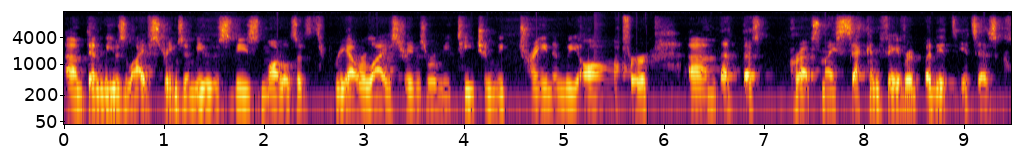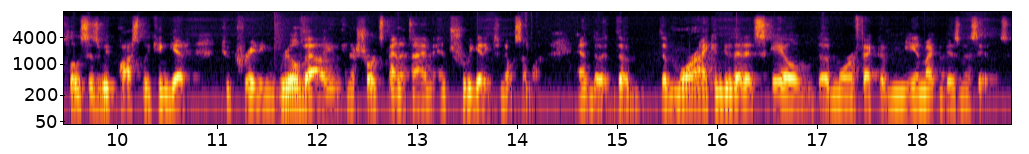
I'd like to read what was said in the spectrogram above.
um, then we use live streams and we use these models of three hour live streams where we teach and we train and we offer. Um, that, that's perhaps my second favorite, but it's, it's as close as we possibly can get to creating real value in a short span of time and truly getting to know someone. And the, the, the more I can do that at scale, the more effective me and my business is.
